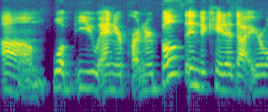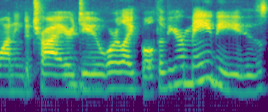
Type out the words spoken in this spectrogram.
um what you and your partner both indicated that you're wanting to try or do or like both of your maybes.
